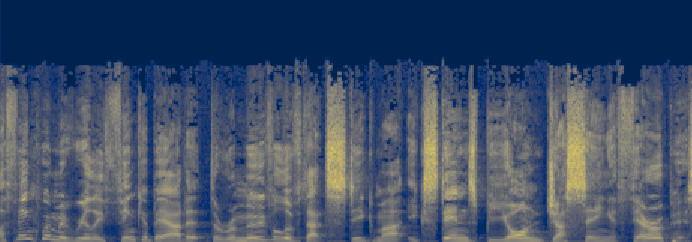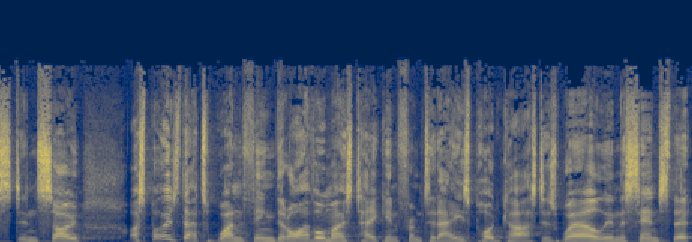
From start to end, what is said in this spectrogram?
I think when we really think about it, the removal of that stigma extends beyond just seeing a therapist. And so I suppose that's one thing that I've almost taken from today's podcast as well, in the sense that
